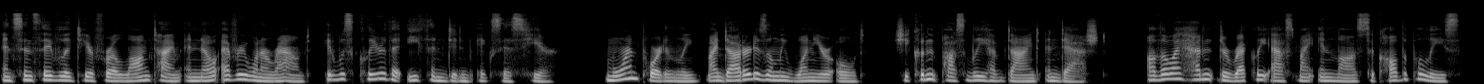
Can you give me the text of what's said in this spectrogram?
and since they've lived here for a long time and know everyone around, it was clear that Ethan didn't exist here. More importantly, my daughter is only one year old. She couldn't possibly have dined and dashed. Although I hadn't directly asked my in laws to call the police,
